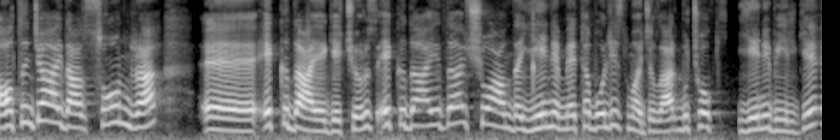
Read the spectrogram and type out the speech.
6. aydan sonra e, ek gıdaya geçiyoruz. Ek gıdayı da şu anda yeni metabolizmacılar bu çok yeni bilgi.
